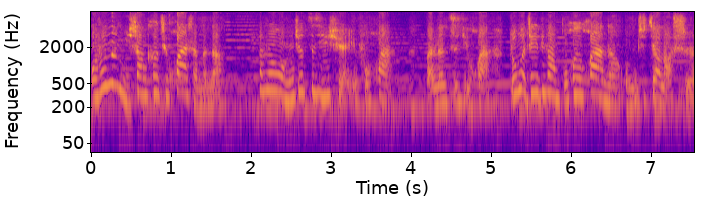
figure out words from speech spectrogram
我说那你上课去画什么呢？他说我们就自己选一幅画，完了自己画。如果这个地方不会画呢，我们就叫老师，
